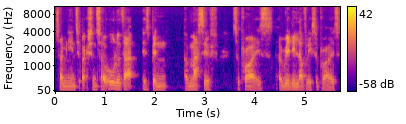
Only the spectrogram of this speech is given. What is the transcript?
so many interactions. So all of that has been a massive surprise a really lovely surprise.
